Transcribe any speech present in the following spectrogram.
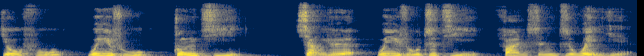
有福，危如，中吉。象曰：危如之吉，反身之谓也。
